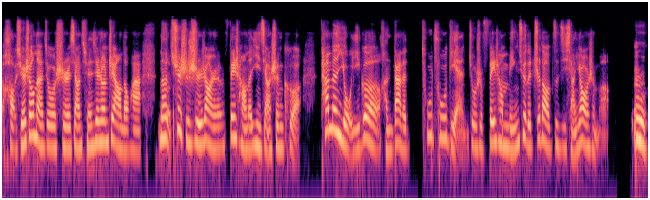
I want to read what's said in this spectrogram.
好学生呢，就是像全先生这样的话，那确实是让人非常的印象深刻。他们有一个很大的突出点，就是非常明确的知道自己想要什么。嗯，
